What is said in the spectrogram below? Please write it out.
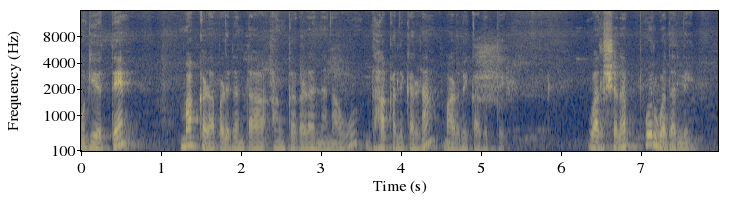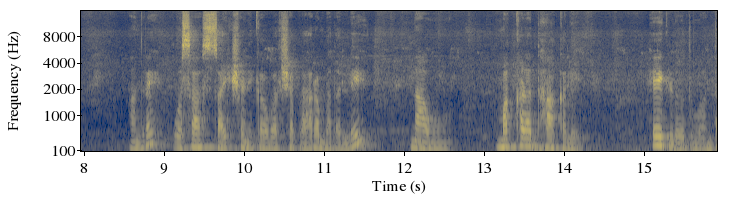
ಮುಗಿಯುತ್ತೆ. ಮಕ್ಕಳ ಪಡೆದಂಥ ಅಂಕಗಳನ್ನು ನಾವು ದಾಖಲೀಕರಣ ಮಾಡಬೇಕಾಗುತ್ತೆ. ವರ್ಷದ ಪೂರ್ವದಲ್ಲಿ, ಅಂದರೆ ಹೊಸ ಶೈಕ್ಷಣಿಕ ವರ್ಷ ಪ್ರಾರಂಭದಲ್ಲಿ ನಾವು ಮಕ್ಕಳ ದಾಖಲೆ ಹೇಗಿಡೋದು ಅಂತ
